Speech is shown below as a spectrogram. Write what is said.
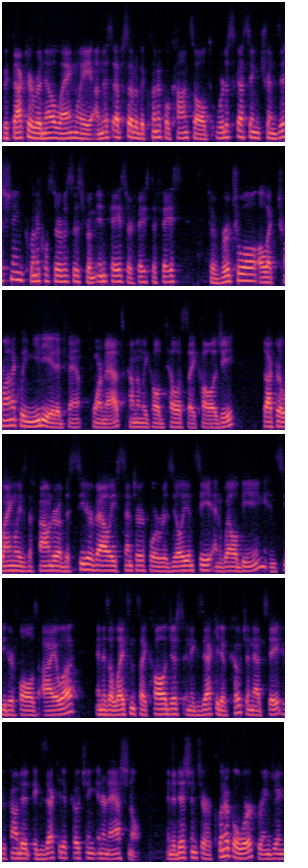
With Dr. Ronelle Langley, on this episode of the Clinical Consult, we're discussing transitioning clinical services from in-pace or face-to-face to virtual electronically mediated formats, commonly called telepsychology. Dr. Langley is the founder of the Cedar Valley Center for Resiliency and Well-Being in Cedar Falls, Iowa, and is a licensed psychologist and executive coach in that state who founded Executive Coaching International. In addition to her clinical work ranging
